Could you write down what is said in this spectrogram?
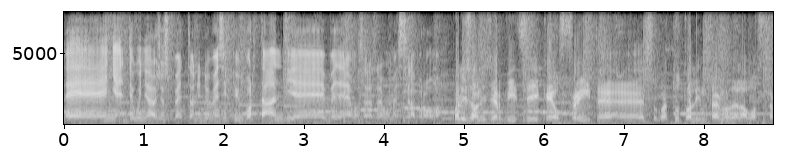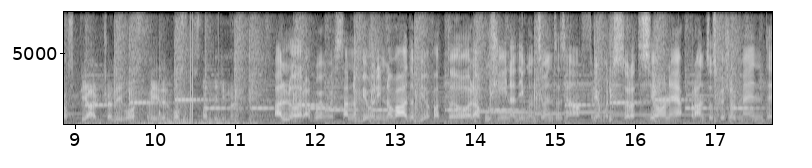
E niente, quindi ora ci aspettano i due mesi più importanti e vedremo se ne saremo messi alla prova. Quali sono i servizi che offrite, eh, soprattutto all'interno della vostra spiaggia, vostri, del vostro stabilimento? Allora, quest'anno abbiamo rinnovato, abbiamo fatto la cucina, di conseguenza offriamo ristorazione, a pranzo specialmente,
